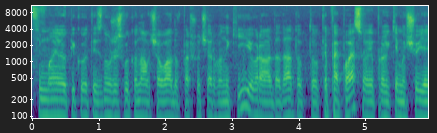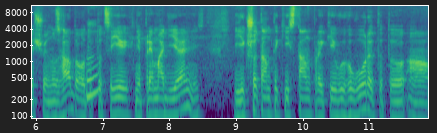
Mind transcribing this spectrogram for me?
цим має опікуватись знову ж виконавча влада в першу чергу не Київрада, да, тобто КП ПСО, про яке ми що я щойно згадував. Тобто це є їхня пряма діяльність. І якщо там такий стан, про який ви говорите, то а,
